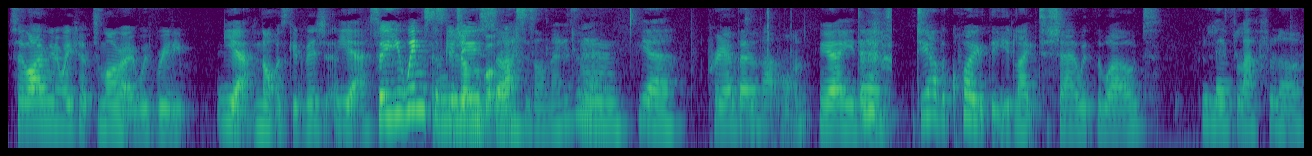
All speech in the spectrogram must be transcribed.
So I'm going to wake up tomorrow with really Yeah. not as good vision. Yeah. So you win It's some, a you good job I've lose got some. glasses on then, isn't it? Mm, yeah. Preempted Though. that one. Yeah, you did. Do you have a quote that you'd like to share with the world? Live, laugh, love.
